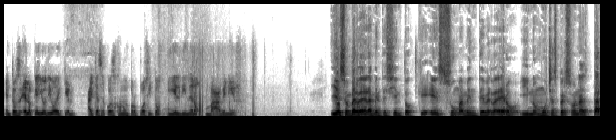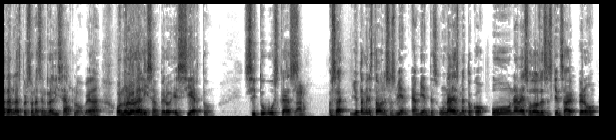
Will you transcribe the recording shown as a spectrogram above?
Entonces es lo que yo digo de que hay que hacer cosas con un propósito y el dinero va a venir. Y eso verdaderamente siento que es sumamente verdadero y no muchas personas, tardan las personas en realizarlo, ¿verdad? O no lo realizan, pero es cierto. Si tú buscas... Claro. O sea, yo también he estado en esos bien, ambientes. Una vez me tocó, una vez o dos veces, quién sabe, pero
